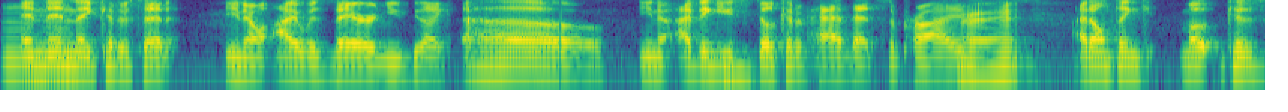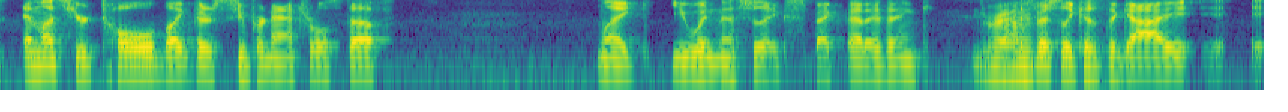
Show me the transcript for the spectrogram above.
and Mm-hmm. then they could have said, "You know, I was there," and you'd be like, "Oh." You know, I think you still could have had that surprise. Right. I don't think because unless you're told like there's supernatural stuff, like you wouldn't necessarily expect that. I think, Right. especially because the guy i- i-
